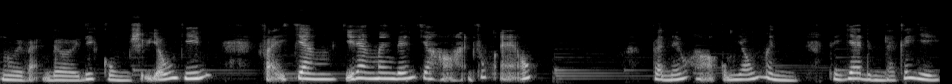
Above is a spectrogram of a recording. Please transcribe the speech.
người bạn đời đi cùng sự giấu giếm. Phải chăng chỉ đang mang đến cho họ hạnh phúc ảo? Và nếu họ cũng giấu mình, thì gia đình là cái gì?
